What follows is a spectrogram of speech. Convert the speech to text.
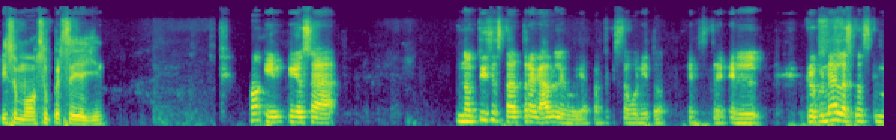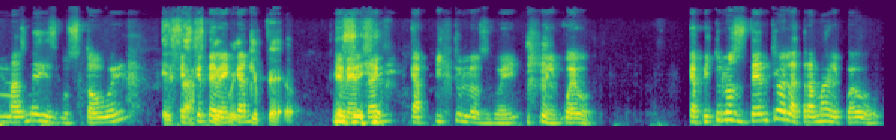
Y su modo Super Saiyajin. No, y, y, o sea, Noctis está tragable, güey, aparte que está bonito. Este, el, creo que una de las cosas que más me disgustó, güey, Es, que te vengan- Sí. capítulos, güey, del juego. Capítulos dentro de la trama del juego.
